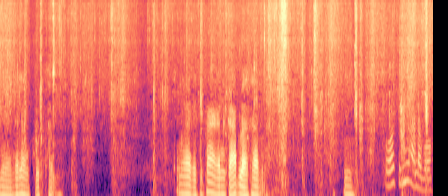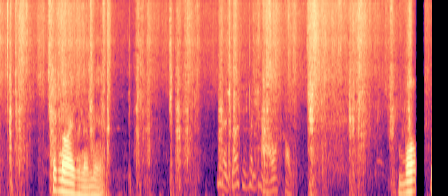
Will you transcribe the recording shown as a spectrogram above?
แม่กำลังขุดครับจะมากับที่ผ้ากันกลับแล้วครับโอ้สิเนี่ยล่ะบ่สักหน้อยคนละแม่เนี่ยตัวที่เพิ่นเฒ่าเขาบอกไป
